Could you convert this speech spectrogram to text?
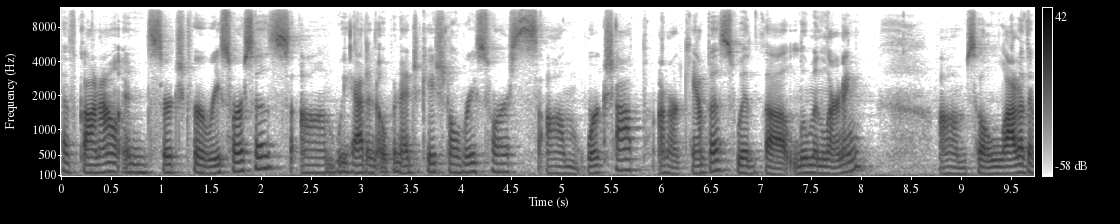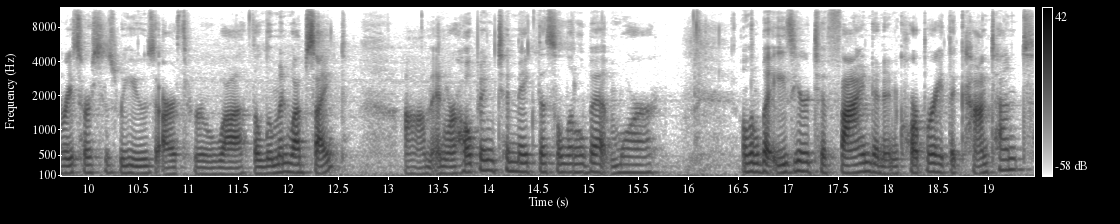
have gone out and searched for resources. Um, we had an open educational resource um, workshop on our campus with uh, Lumen Learning um, so a lot of the resources we use are through uh, the Lumen website. Um, and we're hoping to make this a little bit more, a little bit easier to find and incorporate the content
